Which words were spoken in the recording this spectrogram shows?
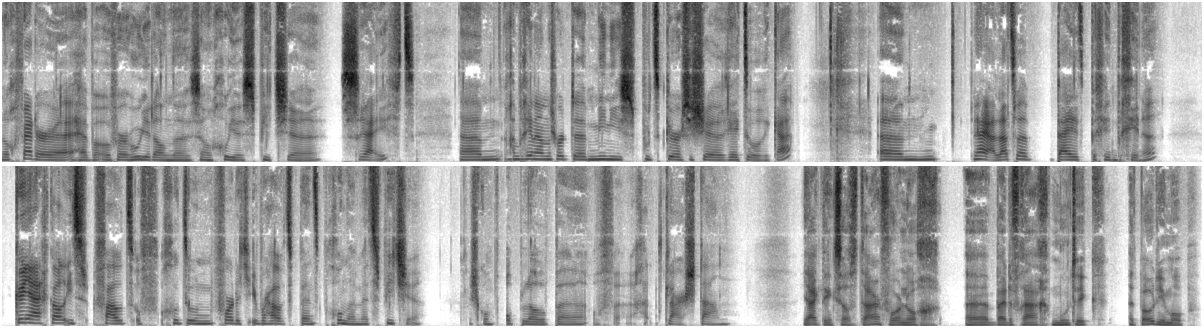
nog verder hebben over hoe je dan zo'n goede speech schrijft. Um, we gaan beginnen aan een soort mini-spoedcursusje retorica. Um, nou ja, laten we bij het begin beginnen. Kun je eigenlijk al iets fout of goed doen voordat je überhaupt bent begonnen met speechen? Je komt oplopen of uh, gaat klaarstaan. Ja, ik denk zelfs daarvoor nog uh, bij de vraag: moet ik het podium op?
